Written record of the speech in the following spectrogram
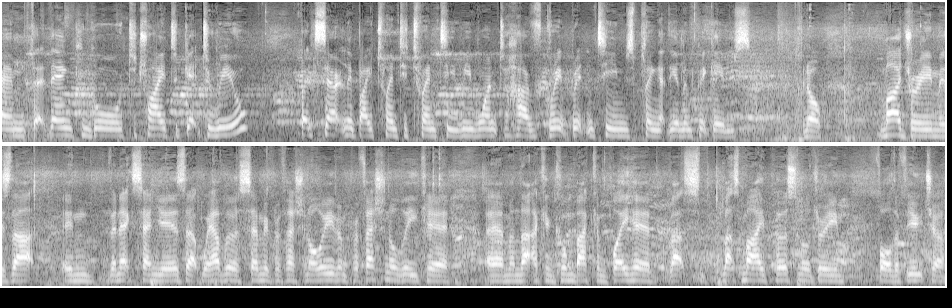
um, that then can go to try to get to Rio. But certainly by 2020, we want to have Great Britain teams playing at the Olympic Games. You know, my dream is that in the next 10 years that we have a semi-professional or even professional league here um, and that I can come back and play here. That's, that's my personal dream for the future.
